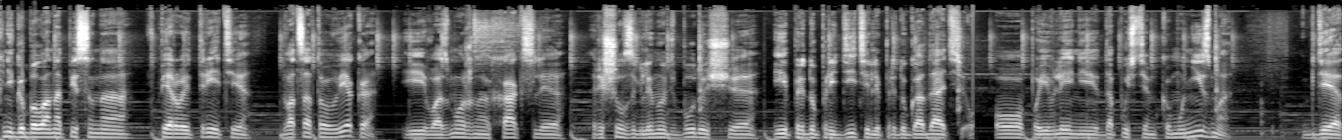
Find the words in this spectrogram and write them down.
Книга была написана в первой трети 20 века, и, возможно, Хаксли решил заглянуть в будущее и предупредить или предугадать о появлении, допустим, коммунизма, где,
